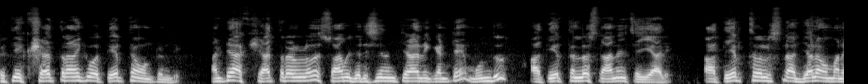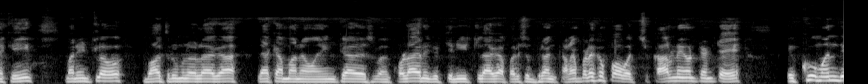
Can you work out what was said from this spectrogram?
ప్రతి క్షేత్రానికి ఒక తీర్థం ఉంటుంది. అంటే ఆ క్షేత్రంలో స్వామి దర్శించడానికంటే ముందు ఆ తీర్థంలో స్నానం చేయాలి. ఆ తీర్థం జలం మనకి మన ఇంట్లో బాత్రూంలో లాగా లేక మనం ఇంట్లో కుళాయి నుంచి వచ్చే నీటిలాగా పరిశుభ్రం కనపడకపోవచ్చు కారణం ఏమిటంటే ఎక్కువ మంది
